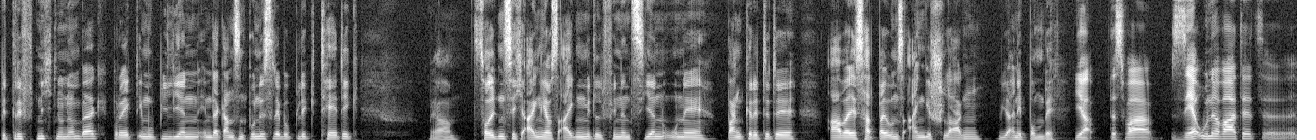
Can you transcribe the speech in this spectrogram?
betrifft nicht nur Nürnberg, Projektimmobilien in der ganzen Bundesrepublik tätig. Ja, sollten sich eigentlich aus Eigenmitteln finanzieren, ohne Bankkredite, aber es hat bei uns eingeschlagen wie eine Bombe. Ja, das war sehr unerwartet. Äh,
